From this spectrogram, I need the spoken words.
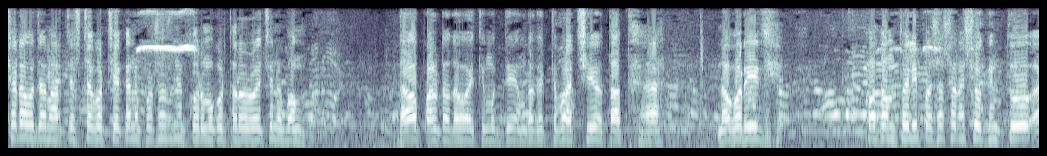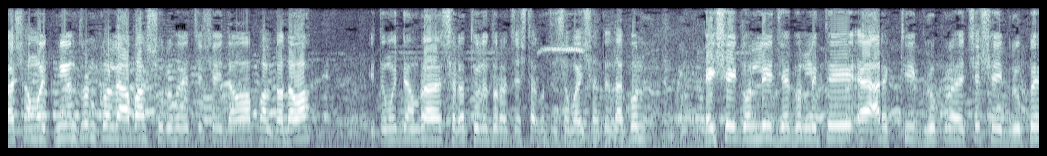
সেটাও জানার চেষ্টা করছি। এখানে প্রশাসনিক কর্মকর্তারা রয়েছেন এবং দাওয়া পাল্টা দেওয়া ইতিমধ্যে আমরা দেখতে পাচ্ছি, অর্থাৎ নগরীর কদমতলি প্রশাসন এসেও কিন্তু সাময়িক নিয়ন্ত্রণ করলে আবার শুরু হয়েছে সেই দাওয়া পাল্টা দেওয়া। ইতিমধ্যে আমরা সেটা তুলে ধরার চেষ্টা করছি, সবাই সাথে থাকুন। এই সেই গল্লি, যে গল্লিতে আরেকটি গ্রুপ রয়েছে, সেই গ্রুপে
